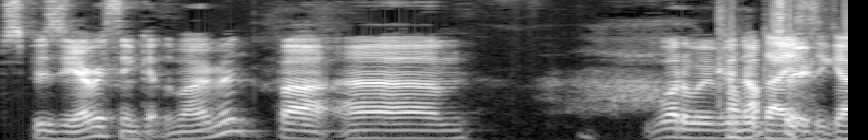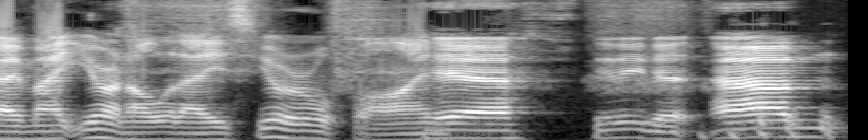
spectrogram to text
just busy everything at the moment. But um, what have we been couple up days to? to go, mate. You're on holidays. You're all fine. Yeah, you need it. Um,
